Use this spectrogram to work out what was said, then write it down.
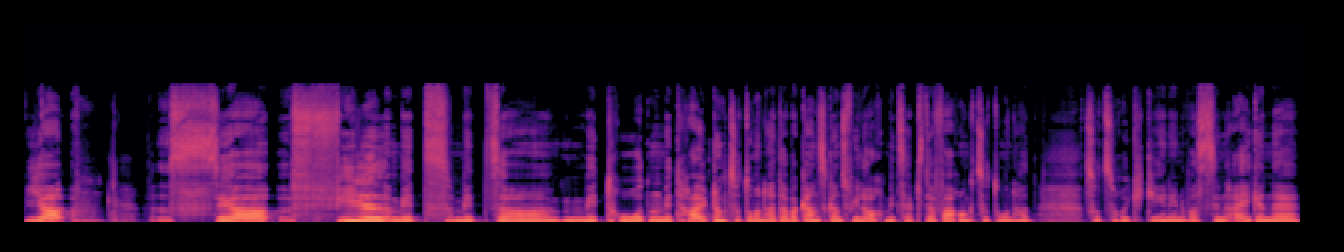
ja, sehr viel mit, mit äh, Methoden, mit Haltung zu tun hat, aber ganz, ganz viel auch mit Selbsterfahrung zu tun hat. So zurückgehen in was sind eigene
